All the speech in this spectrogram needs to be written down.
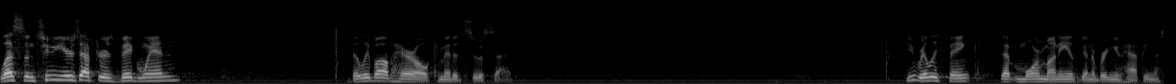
less than two years after his big win, Billy Bob Harrell committed suicide. Do you really think that more money is going to bring you happiness?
